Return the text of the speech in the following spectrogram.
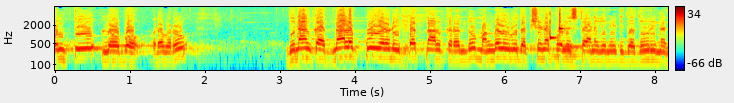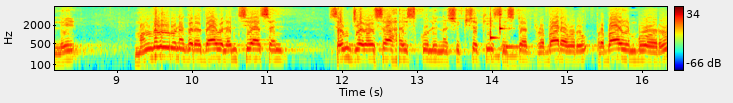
ಒಂಟು ಲೋಬೋ ರವರು ದಿನಾಂಕ ಹದಿನಾಲ್ಕು ಎರಡು ಇಪ್ಪತ್ನಾಲ್ಕರಂದು ಮಂಗಳೂರು ದಕ್ಷಿಣ ಪೊಲೀಸ್ ಠಾಣೆಗೆ ನೀಡಿದ ದೂರಿನಲ್ಲಿ ಮಂಗಳೂರು ನಗರದ ವೆಲೆನ್ಸಿಯಾ ಸೆಂಟ್ ಸೆಂಟ್ ಜೆರೋಸಾ ಹೈಸ್ಕೂಲಿನ ಶಿಕ್ಷಕಿ ಸಿಸ್ಟರ್ ಪ್ರಭಾರ್ ಅವರು, ಪ್ರಭಾ ಎಂಬುವರು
